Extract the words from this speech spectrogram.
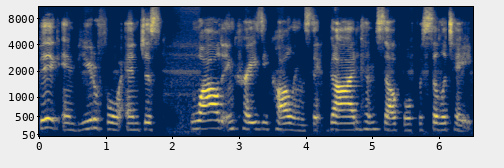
big and beautiful and just wild and crazy callings that God Himself will facilitate.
